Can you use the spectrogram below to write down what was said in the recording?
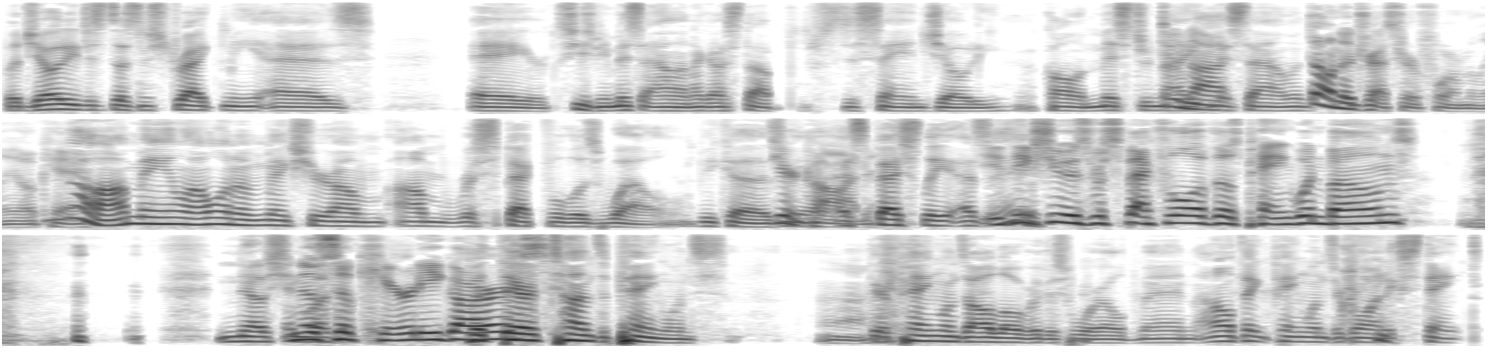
But Jody just doesn't strike me as a, or excuse me, Miss Allen. I got to stop just saying Jody. I call him Mister Knight, not- Miss Allen. Don't address her formally, okay? No, I mean I want to make sure I'm I'm respectful as well because Dear you know, God. especially as You hey, think she was respectful of those penguin bones no she and those wasn't. security guards? But there's tons of penguins. Uh. There are penguins all over this world, man. I don't think penguins are going extinct.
